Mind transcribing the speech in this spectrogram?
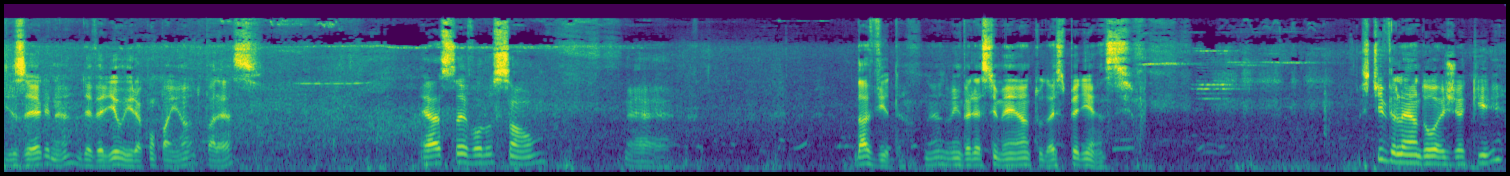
diz ele, né? Deveriam ir acompanhando, parece, essa evolução é, da vida, né? do envelhecimento, da experiência. Estive lendo hoje aqui,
